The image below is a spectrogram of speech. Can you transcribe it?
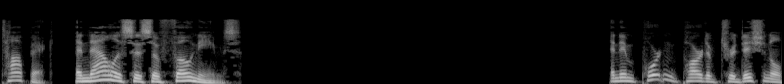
Topic: Analysis of phonemes. An important part of traditional,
